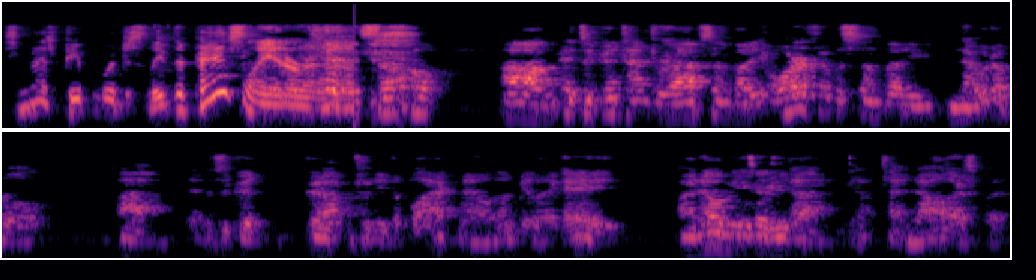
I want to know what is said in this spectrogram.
sometimes people would just leave their pants laying around. so um, it's a good time to rob somebody, or if it was somebody notable, um, it was a good good opportunity to blackmail them. Be like, hey, I know we agreed on you know ten dollars, but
